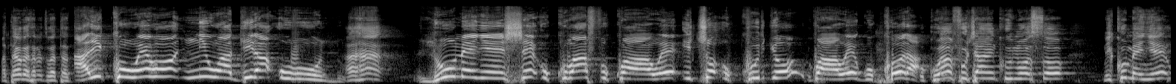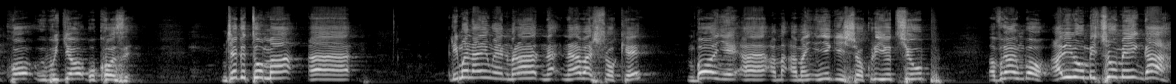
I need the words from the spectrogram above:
matayo gatandatu gatatu. Ariko weho niwagira ubuntu. Aha. Ntumenyeshe ukubafu kwawe icyo ukuryo kwawe gukora. Ukubafu cyangwa kw'imoso nikumenye uko iburyo gukoze. Ni cyo gituma ah, rimwe na rimwe nara- na- narabashoke mbonye ama- inyigisho kuri youtube bavuga ngo ab'ibihumbi icumi ngaha.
